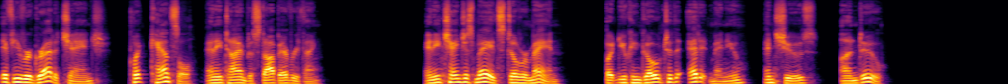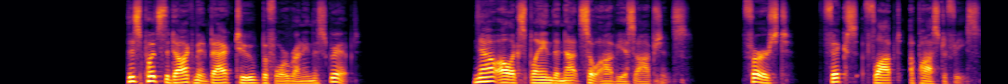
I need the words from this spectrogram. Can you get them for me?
If you regret a change, click Cancel anytime to stop everything. Any changes made still remain, but you can go to the Edit menu and choose Undo. This puts the document back to before running the script. Now I'll explain the not so obvious options. First, fix flopped apostrophes.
